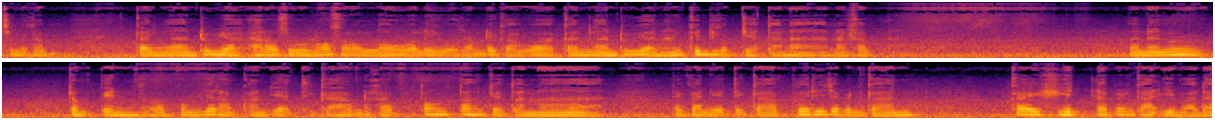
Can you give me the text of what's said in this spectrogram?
ใช่ไหมครับ การงานทุกอย่างท่านรอสูลุลลอฮ์สัลลัลลอฮุอะลัยวะสัลลัมได้กล่าวว่าการงานทุกอย่างนั้นขึ้นอยู่กับเจตนานะครับดังนั้นจำเป็นสำหรับคนที่จะทำการเอติกาฟนะครับ ต้องตั้งเจตนาในการเอติกาฟเพื่อที่จะเป็นการใกล้ชิดและเป็นการอิบาดะ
